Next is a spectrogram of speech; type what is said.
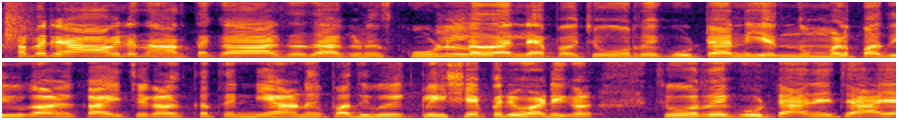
അപ്പോൾ രാവിലെ നേരത്തെ കാലത്ത് ഇതാക്കണ്. സ്കൂളുള്ളതല്ലേ അപ്പോൾ ചോറ് കൂട്ടാൻ എന്നും നമ്മൾ പതിവ് കാഴ്ചകളൊക്കെ തന്നെയാണ്. പതിവ് ക്ലിഷേ പരിപാടികൾ. ചോറ് കൂട്ടാൻ ചായ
